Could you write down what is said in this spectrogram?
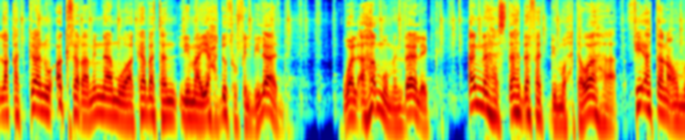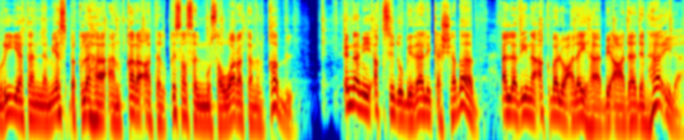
لقد كانوا أكثر منا مواكبة لما يحدث في البلاد. والأهم من ذلك أنها استهدفت بمحتواها فئة عمرية لم يسبق لها أن قرأت القصص المصورة من قبل. إنني أقصد بذلك الشباب الذين أقبلوا عليها بأعداد هائلة.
